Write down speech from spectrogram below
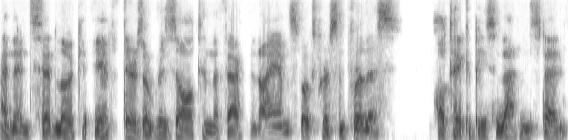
and then said, look, if there's a result in the fact that I am spokesperson for this, I'll take a piece of that instead.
